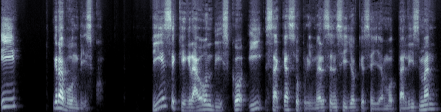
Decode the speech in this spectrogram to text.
Y grabó un disco. Fíjense que graba un disco y saca su primer sencillo que se llamó Talismán.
